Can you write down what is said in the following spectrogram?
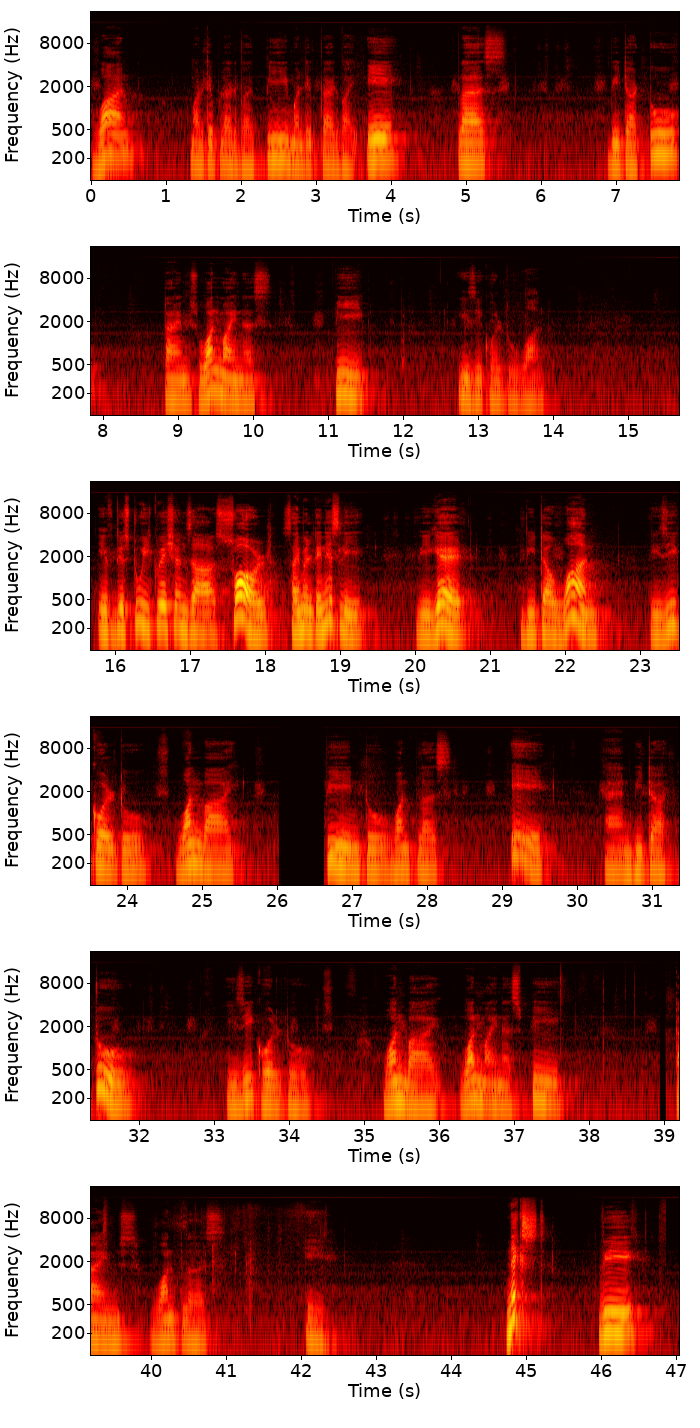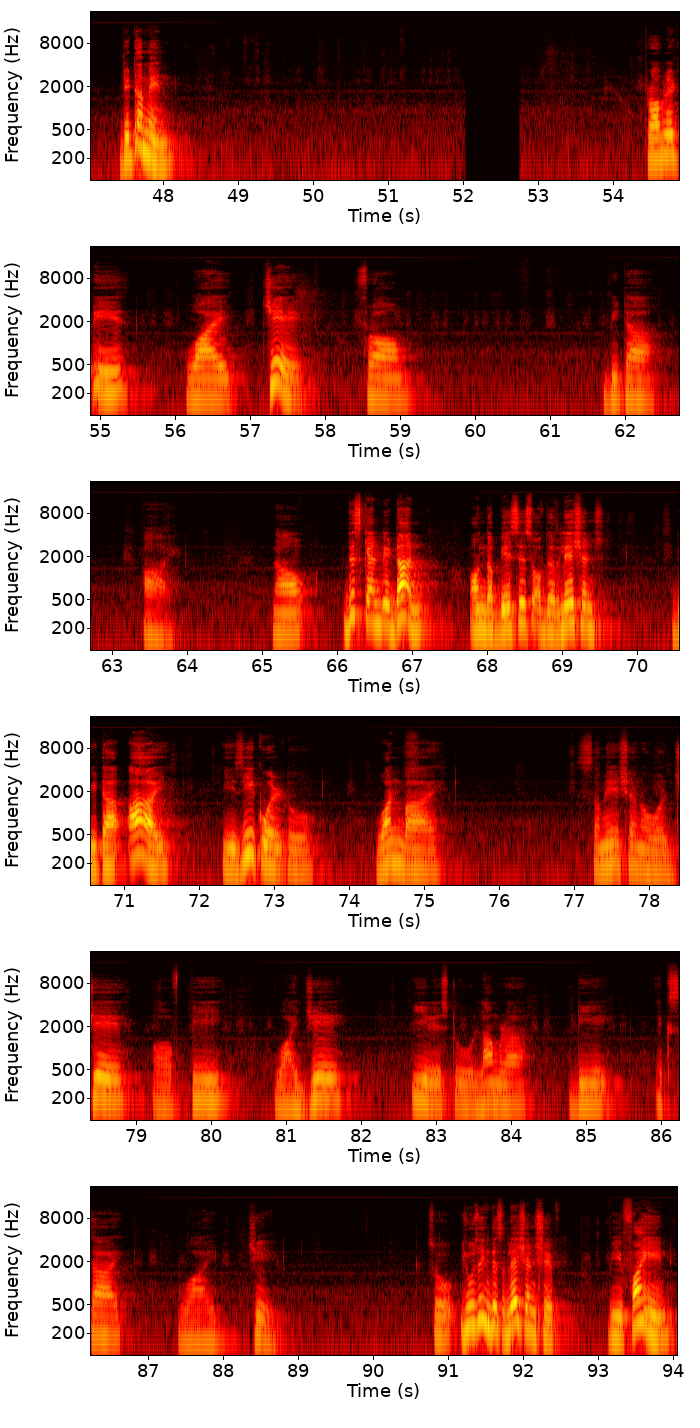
1 multiplied by p multiplied by a plus beta 2 times 1 minus p is equal to 1. If these two equations are solved simultaneously, we get beta 1 is equal to 1 by p into 1 plus a and beta 2 is equal to 1 by 1 minus p times 1 plus a. Next, we determine probability y j from beta i. Now, this can be done on the basis of the relation beta i is equal to 1 by summation over j of p y j e raised to lambda d x i y j. So, using this relationship we find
